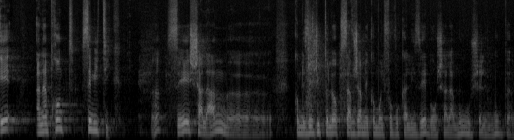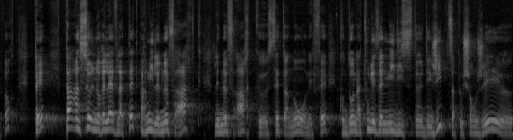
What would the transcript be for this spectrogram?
est un empreinte sémitique. Hein. C'est shalom, euh, comme les égyptologues ne savent jamais comment il faut vocaliser, bon, shalamou, shalemou, peu importe. Paix, pas un seul ne relève la tête parmi les neuf arcs les neuf arcs, euh, c'est un nom en effet qu'on donne à tous les ennemis d'Égypte. Ça peut changer euh,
